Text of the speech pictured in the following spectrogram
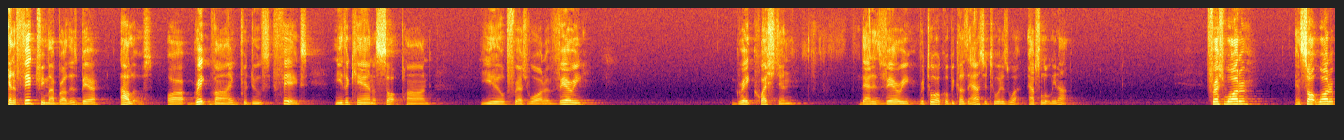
Can a fig tree, my brothers, bear olives, or grapevine produce figs? Neither can a salt pond yield fresh water. Very great question that is very rhetorical because the answer to it is what? Absolutely not. Fresh water and salt water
